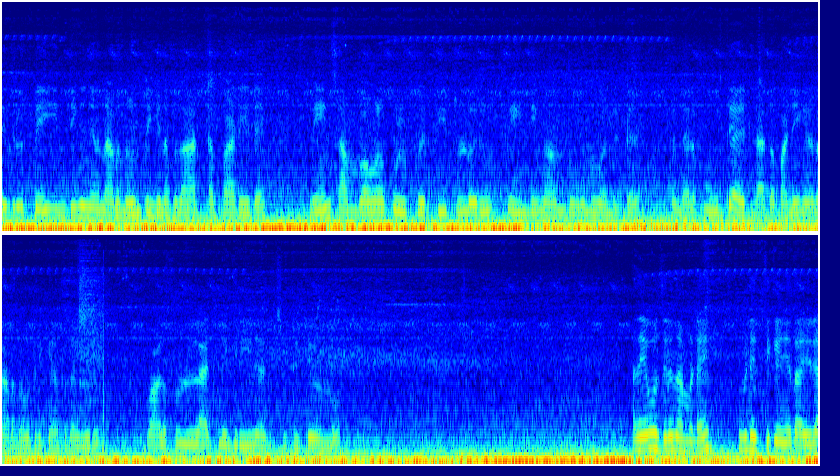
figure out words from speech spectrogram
രീതിയിൽ പെയിന്റിങ് ഇങ്ങനെ നടന്നുകൊണ്ടിരിക്കുന്നത് അപ്പോൾ ദാ അട്ടപ്പാടിയുടെ മെയിൻ സംഭവങ്ങളൊക്കെ ഉൾപ്പെടുത്തിയിട്ടുള്ള ഒരു പെയിന്റിംഗ് ആണെന്ന് തോന്നുന്നു കണ്ടിട്ട് അപ്പോൾ എന്തായാലും പൂർത്തിയായിട്ടില്ല. കേട്ടോ പണി ഇങ്ങനെ നടന്നുകൊണ്ടിരിക്കുകയാണ് അപ്പോൾ ഈ ഒരു വാൾ ഫുള്ളായിട്ട് ഗ്രീൻ അടിച്ചിട്ടിട്ടേ ഉള്ളൂ. അതേപോലെ തന്നെ നമ്മുടെ ഇവിടെ എത്തിക്കഴിഞ്ഞാൽ ഒരു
